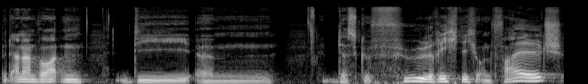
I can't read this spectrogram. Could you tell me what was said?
Mit anderen Worten, die, ähm, das Gefühl richtig und falsch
